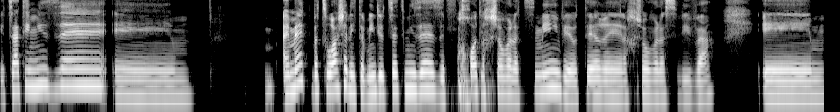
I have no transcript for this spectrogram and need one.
יצאתי מזה... אה... האמת, בצורה שאני תמיד יוצאת מזה, זה פחות לחשוב על עצמי ויותר אה, לחשוב על הסביבה. אמ,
